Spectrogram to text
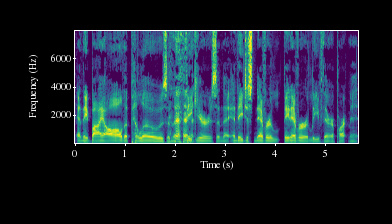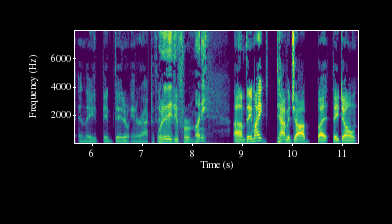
and they buy all the pillows and the figures and the and they just never they never leave their apartment and they they, they don't interact with. What do they do for money? Um, they might have a job, but they don't.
